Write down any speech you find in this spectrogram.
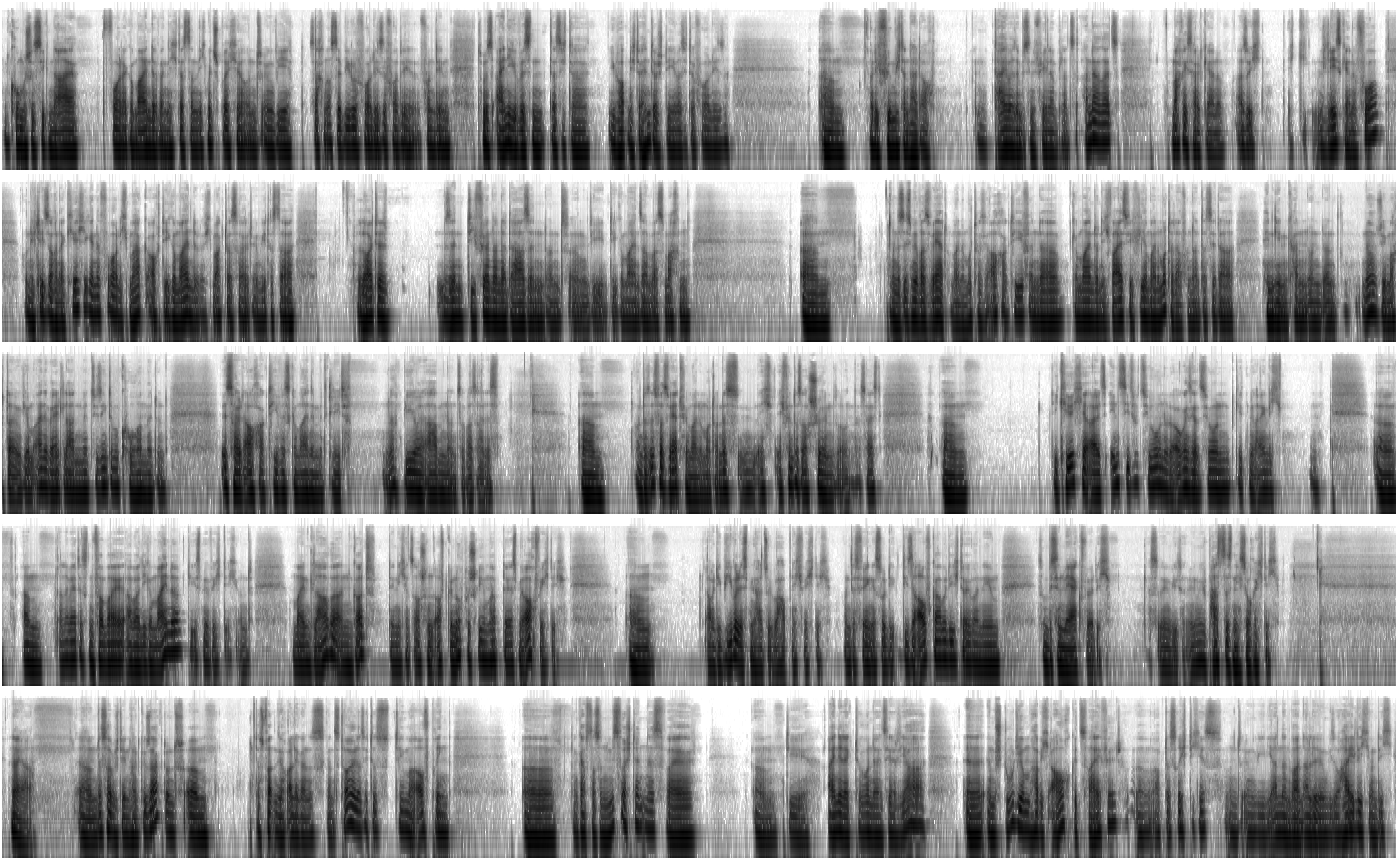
ein komisches Signal vor der Gemeinde, wenn ich das dann nicht mitspreche und irgendwie Sachen aus der Bibel vorlese, von denen, von denen zumindest einige wissen, dass ich da überhaupt nicht dahinter stehe, was ich da vorlese. Ähm, und ich fühle mich dann halt auch teilweise ein bisschen fehl am Platz. Andererseits mache ich es halt gerne. Also ich, ich, ich lese gerne vor und ich lese auch in der Kirche gerne vor und ich mag auch die Gemeinde. Ich mag das halt irgendwie, dass da Leute sind, die füreinander da sind und irgendwie die gemeinsam was machen. Ähm, und das ist mir was wert. Meine Mutter ist ja auch aktiv in der Gemeinde und ich weiß, wie viel meine Mutter davon hat, dass sie da hingehen kann. Und, und ne, sie macht da irgendwie um eine Weltladen mit, sie singt im Chor mit und ist halt auch aktives Gemeindemitglied. Ne? Bibelabende und sowas alles. Ähm, und das ist was wert für meine Mutter. Und das, ich, ich finde das auch schön. So. Das heißt, ähm, die Kirche als Institution oder Organisation geht mir eigentlich äh, am allerwertesten vorbei, aber die Gemeinde, die ist mir wichtig. Und mein Glaube an Gott, den ich jetzt auch schon oft genug beschrieben habe, der ist mir auch wichtig. Ähm, aber die Bibel ist mir halt so überhaupt nicht wichtig. Und deswegen ist so die, diese Aufgabe, die ich da übernehme, so ein bisschen merkwürdig. Das irgendwie, irgendwie passt es nicht so richtig. Naja, ähm, das habe ich denen halt gesagt und ähm, das fanden sie auch alle ganz, ganz toll, dass ich das Thema aufbringe. Äh, dann gab es noch so ein Missverständnis, weil ähm, die eine Lektorin da erzählt hat, ja, äh, im Studium habe ich auch gezweifelt, äh, ob das richtig ist. Und irgendwie die anderen waren alle irgendwie so heilig und ich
